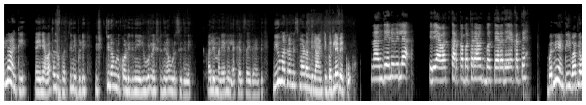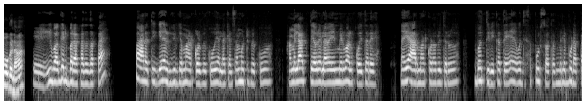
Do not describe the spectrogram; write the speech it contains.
ಇಲ್ಲ ಆಂಟಿ ನಾನು ಯಾವತ್ತಾದ್ರೂ ಬರ್ತೀನಿ ಬಿಡಿ. ಇಷ್ಟು ದಿನ ಉಳ್ಕೊಂಡಿದ್ದೀನಿ ಇವ್ರನ್ನ ಇಷ್ಟು ದಿನ ಉಳಿಸಿದ್ದೀನಿ ಅಲ್ಲಿ ಮನೆಯಲ್ಲೆಲ್ಲ ಕೆಲಸ ಇದೆ ಆಂಟಿ. ನೀವು ಮಾತ್ರ ಮಿಸ್ ಮಾಡೋಂಗಿಲ್ಲ ಆಂಟಿ ಬರಲೇಬೇಕು. ನಂದೇನೂ ಇಲ್ಲ. ಇದು ಯಾವತ್ತು ಕರ್ಕ ಬರ್ತಾರೆ ಯಾವತ್ತು ಬರ್ತಾ ಇರೋದೇ ಬನ್ನಿ ಆಂಟಿ ಇವಾಗಲೇ ಹೋಗೋಣ. ಇವಾಗ ಇಲ್ಲಿ ಬರೋಕ್ಕಾಗದಪ್ಪ ಪಾರತಿಗೆ ಅಡ್ಗಿಗೆ ಮಾಡ್ಕೊಳ್ಬೇಕು ಎಲ್ಲ ಕೆಲಸ ಮುಟ್ಬೇಕು. ಆಮೇಲೆ ಅತ್ತೆಯವರೆಲ್ಲ ಏನ್ ಮೇಲೆ ಹೊಲ್ಕೊಯ್ತಾರೆ? ಯಾರು ಮಾಡ್ಕೊಡೋರು ಇದ್ದರು? ಬರ್ತೀವಿ ಕತೆ ಒಂದು ದಿವಸ ಪುರ್ಸೋತಾದ್ಮೇಲೆ ಬಿಡಪ್ಪ.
